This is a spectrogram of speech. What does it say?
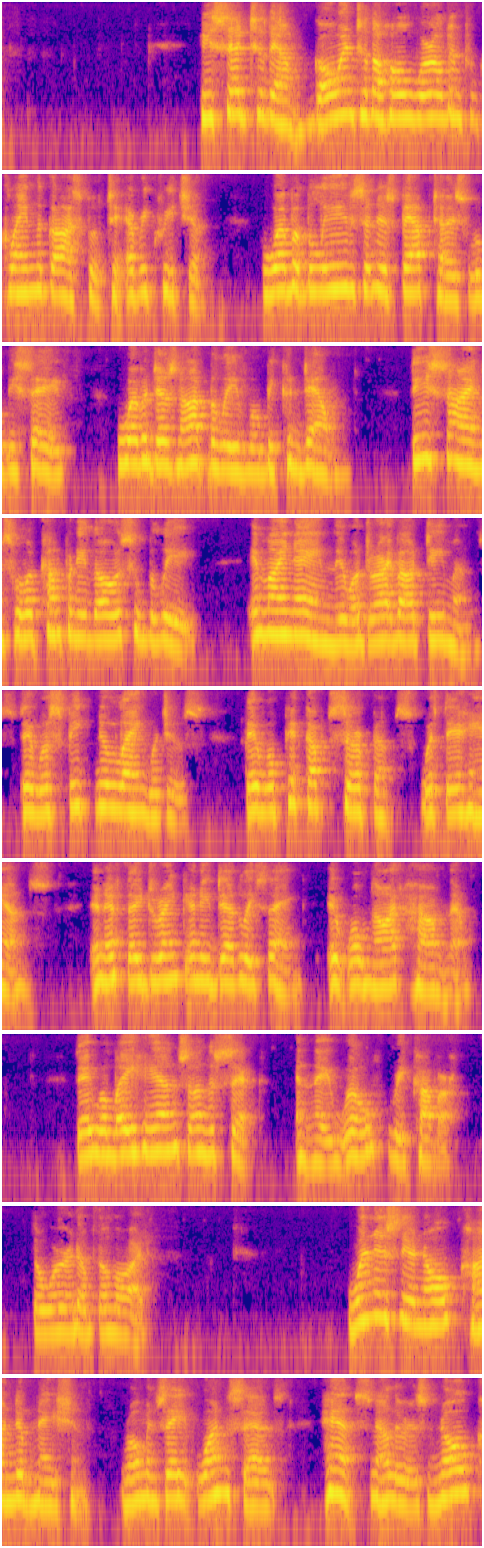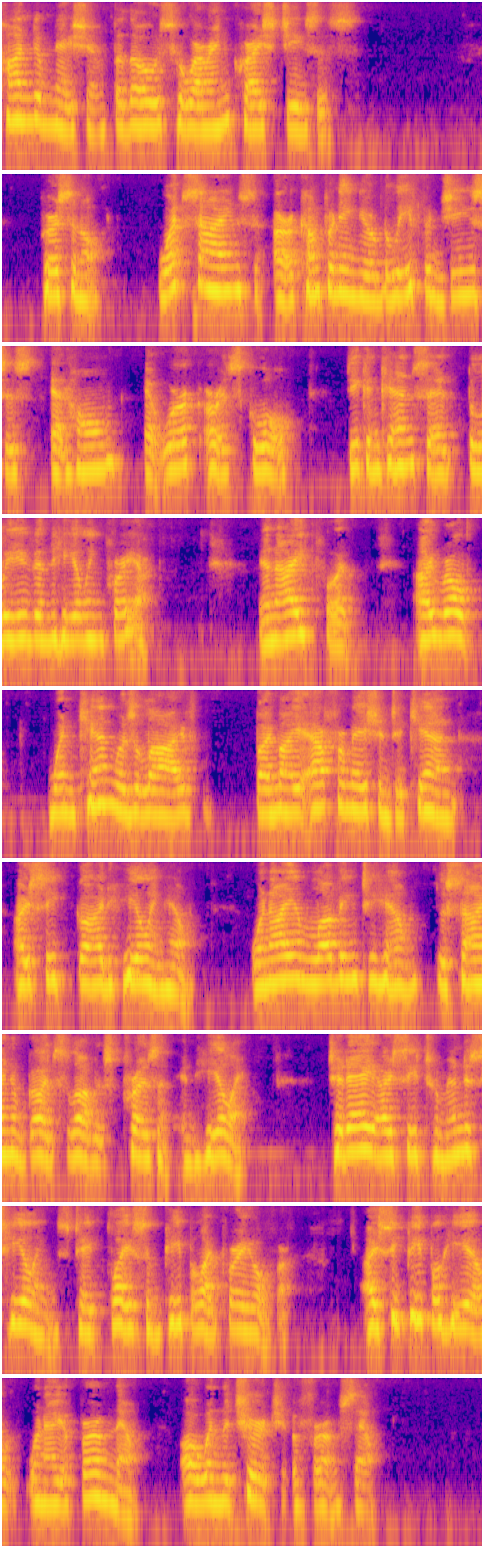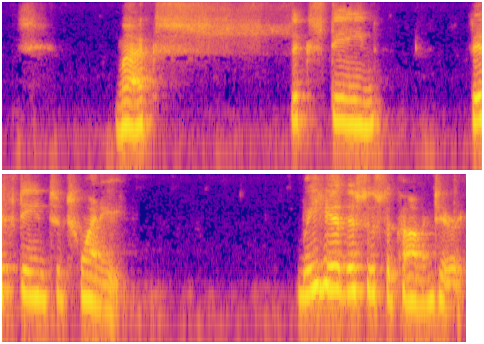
He said to them, Go into the whole world and proclaim the gospel to every creature. Whoever believes and is baptized will be saved. Whoever does not believe will be condemned. These signs will accompany those who believe. In my name, they will drive out demons. They will speak new languages. They will pick up serpents with their hands. And if they drink any deadly thing, it will not harm them. They will lay hands on the sick and they will recover. the word of the Lord. When is there no condemnation? Romans 8 1 says, Hence, now there is no condemnation for those who are in Christ Jesus. Personal. What signs are accompanying your belief in Jesus at home, at work, or at school? Deacon Ken said, believe in healing prayer. And I put, I wrote, when Ken was alive, by my affirmation to Ken, I seek God healing him. When I am loving to him, the sign of God's love is present in healing. Today, I see tremendous healings take place in people I pray over. I see people healed when I affirm them or when the church affirms them. Mark 16, 15 to 20. We hear this is the commentary.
